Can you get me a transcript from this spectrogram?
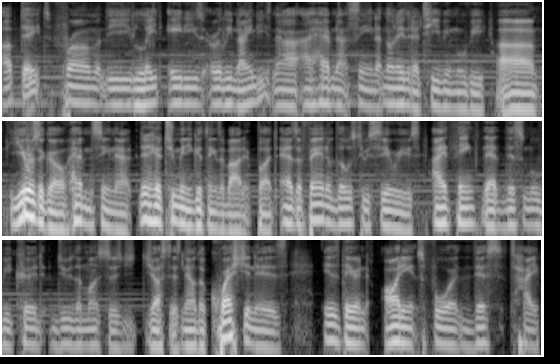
update from the late 80s, early 90s. Now, I have not seen, no, they did a TV movie uh, years ago. Haven't seen that. Didn't hear too many good things about it. But as a fan of those two series, I think that this movie could do the Munsters justice. Now, the question is, is there an audience for this type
